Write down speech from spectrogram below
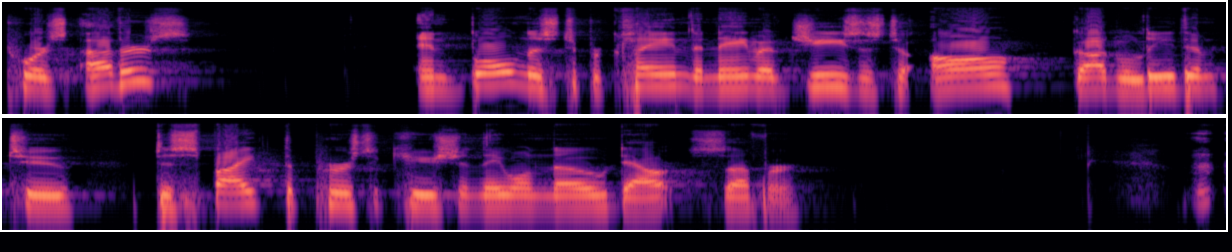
towards others and boldness to proclaim the name of Jesus to all God will lead them to, despite the persecution they will no doubt suffer.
